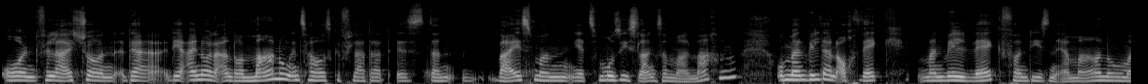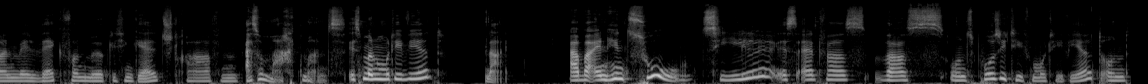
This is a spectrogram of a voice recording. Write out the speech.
und vielleicht schon der, die eine oder andere Mahnung ins Haus geflattert ist, dann weiß man, jetzt muss ich es langsam mal machen und man will dann auch weg. Man will weg von diesen Ermahnungen, man will weg von möglichen Geldstrafen. Also macht man es. Ist man motiviert? Nein. Aber ein Hinzuziel ist etwas, was uns positiv motiviert. Und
